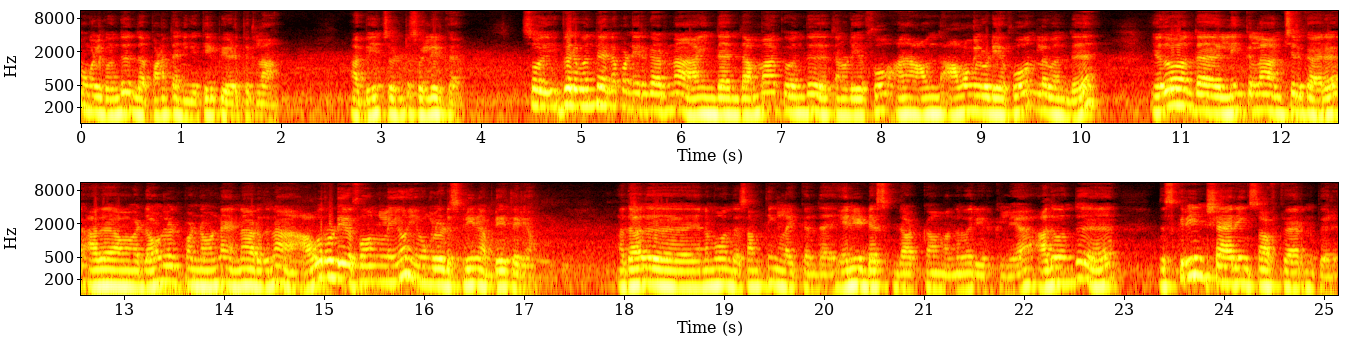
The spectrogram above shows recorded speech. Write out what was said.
உங்களுக்கு வந்து இந்த பணத்தை நீங்கள் திருப்பி எடுத்துக்கலாம் அப்படின்னு சொல்லிட்டு சொல்லியிருக்காரு. ஸோ இவர் வந்து என்ன பண்ணியிருக்காருன்னா இந்த இந்த அம்மாவுக்கு வந்து தன்னுடைய ஃபோன் அவங்களுடைய ஃபோனில் வந்து ஏதோ அந்த லிங்க் எல்லாம் அனுப்பிச்சிருக்காரு. அதை அவங்க டவுன்லோட் பண்ண உடனே என்ன ஆகுதுன்னா அவருடைய ஃபோன்லேயும் இவங்களோட ஸ்க்ரீன் அப்படியே தெரியும். அதாவது என்னமோ அந்த சம்திங் லைக் அந்த எனி டெஸ்க் டாட் காம் அந்த மாதிரி இருக்கு இல்லையா? அது வந்து இந்த ஸ்க்ரீன் ஷேரிங் சாஃப்ட்வேர்னு பேர்.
